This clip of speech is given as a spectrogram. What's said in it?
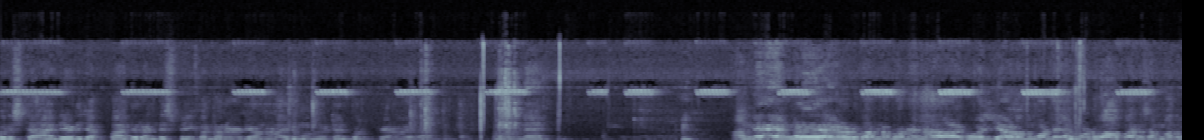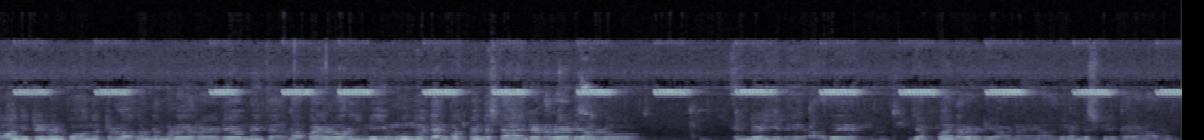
ഒരു സ്റ്റാൻഡേർഡ് ജപ്പാന്റെ രണ്ട് സ്പീക്കറിന്റെ റേഡിയോ ഉണ്ട്. അതിന് മുന്നൂറ്റൻപത് റുപ്യാണ് വില. പിന്നെ അങ്ങനെ ഞങ്ങൾ അയാളോട് പറഞ്ഞപ്പോൾ ഞങ്ങൾ വലിയ ആളൊന്നും വേണ്ട. ഞങ്ങളോട് വാപ്പാന്റെ സമ്മതം വാങ്ങിയിട്ട് തന്നെയാണ് പോന്നിട്ടുള്ളത്. അതുകൊണ്ട് നിങ്ങൾ റേഡിയോ ഉണ്ടെങ്കിൽ തരണം. അപ്പോൾ അയാൾ പറഞ്ഞു ഈ മുന്നൂറ്റൻപത് റുപ്യന്റെ സ്റ്റാൻഡേർഡ് റേഡിയോ ഉള്ളൂ എന്റെ കയ്യിൽ അത് ജപ്പാന്റെ റേഡിയോ ആണ്. അത് രണ്ട് സ്പീക്കറാണ് പറഞ്ഞത്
